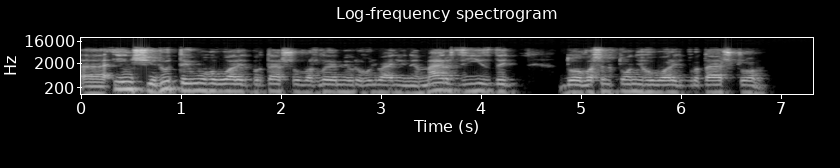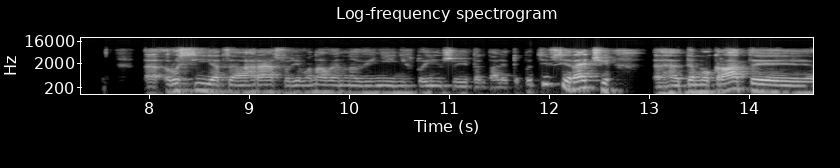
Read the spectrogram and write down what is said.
Е, інші люди йому говорять про те, що важливим є війни. Мерц їздить до Вашингтона і говорить про те, що е, Росія це агресор, і вона винна в війні, ніхто інший, і так далі. Тобто ці всі речі, е, демократи,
